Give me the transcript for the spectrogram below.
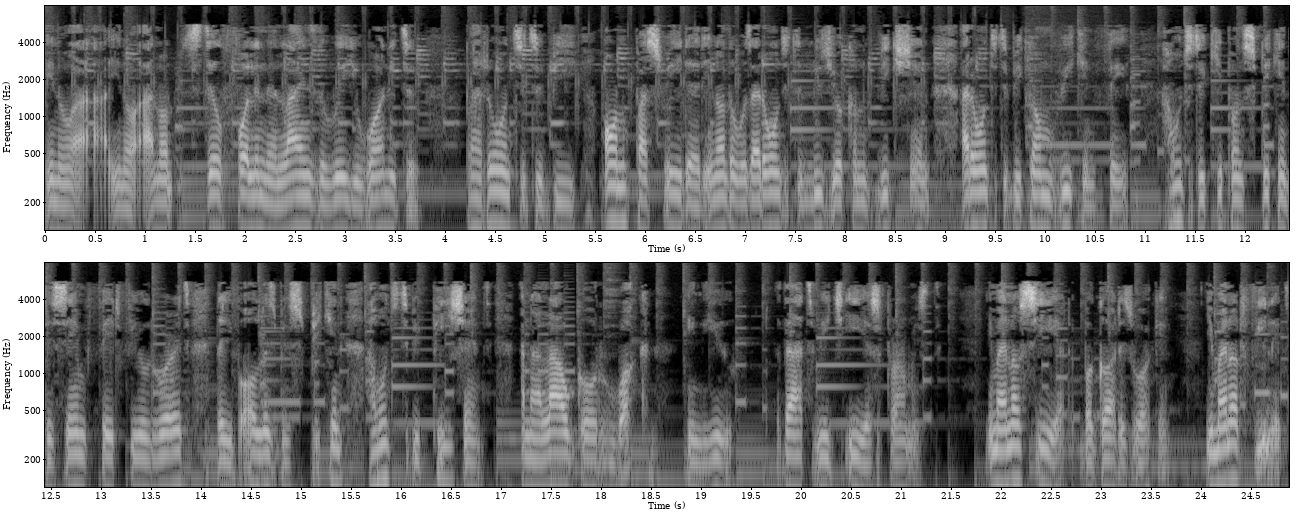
you know, are, you know, are not still falling in lines the way you want it to. But I don't want you to be unpersuaded. In other words, I don't want you to lose your conviction. I don't want you to become weak in faith. I want you to keep on speaking the same faith filled words that you've always been speaking. I want you to be patient and allow God work in you that which He has promised. You might not see it, but God is working. You might not feel it,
